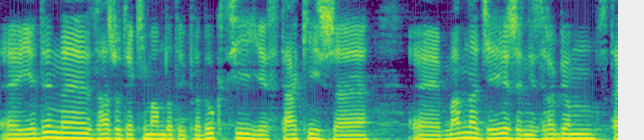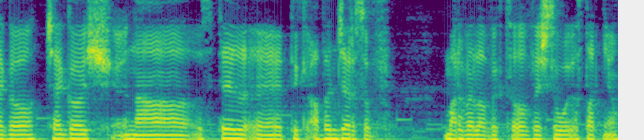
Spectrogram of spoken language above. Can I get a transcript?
E, jedyny zarzut, jaki mam do tej produkcji jest taki, że e, mam nadzieję, że nie zrobią z tego czegoś na styl tych Avengersów Marvelowych, co wyszły ostatnio.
